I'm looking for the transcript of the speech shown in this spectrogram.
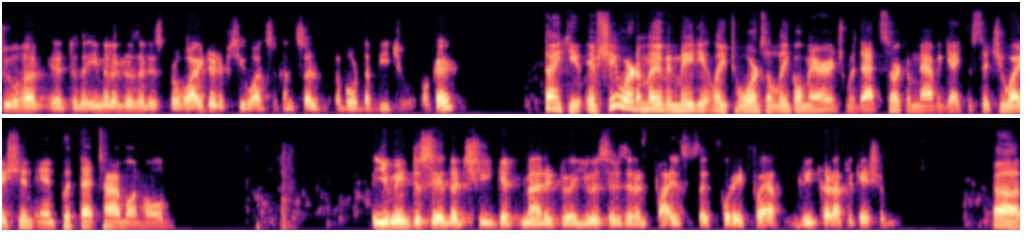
to her, uh, to the email address that is provided if she wants to consult about the B2. Okay. Thank you. If she were to move immediately towards a legal marriage, would that circumnavigate the situation and put that time on hold? You mean to say that she get married to a U.S. citizen and files a 485 green card application? Uh,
